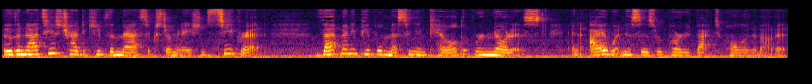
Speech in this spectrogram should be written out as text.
Though the Nazis tried to keep the mass extermination secret, that many people missing and killed were noticed, and eyewitnesses reported back to Poland about it.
